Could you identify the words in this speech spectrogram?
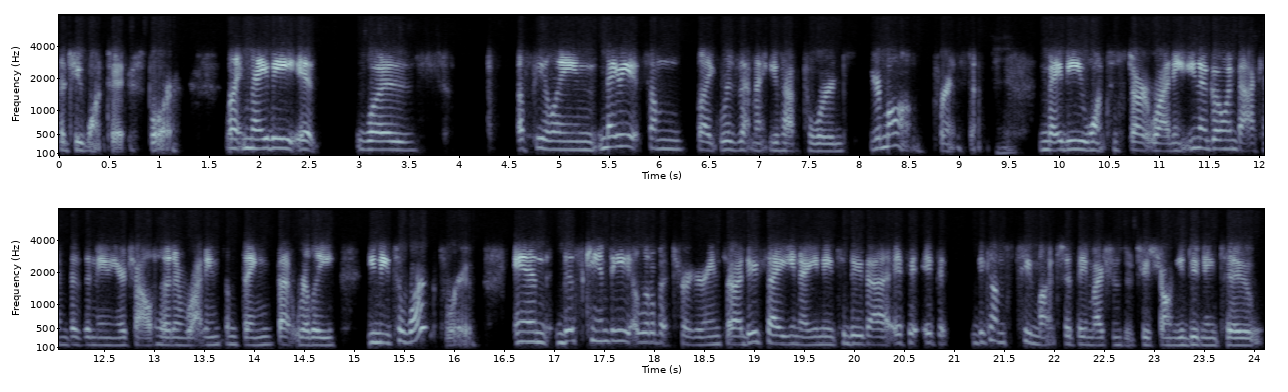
that you want to explore. Like maybe it was a feeling, maybe it's some like resentment you have towards your mom, for instance. Mm-hmm. Maybe you want to start writing, you know, going back and visiting your childhood and writing some things that really you need to work through. And this can be a little bit triggering. So I do say, you know, you need to do that. If it, if it becomes too much, if the emotions are too strong, you do need to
